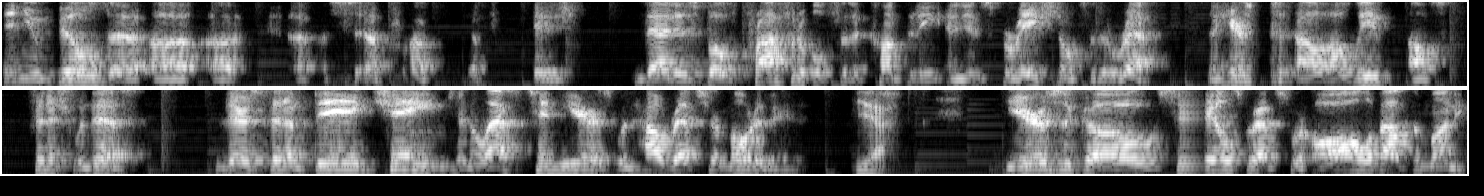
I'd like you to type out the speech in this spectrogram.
and you build a, a, a, a, package that is both profitable for the company and inspirational for the rep. Now here's, I'll, I'll leave, I'll finish with this. There's been a big change in the last 10 years with how reps are motivated. Yeah. Years ago, sales reps were all about the money.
